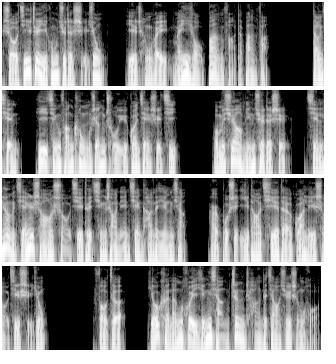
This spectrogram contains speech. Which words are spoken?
手机这一工具的使用也成为没有办法的办法。当前。疫情防控仍处于关键时期，我们需要明确的是，尽量减少手机对青少年健康的影响，而不是一刀切的管理手机使用，否则有可能会影响正常的教学生活。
